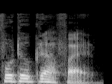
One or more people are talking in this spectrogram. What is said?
photographer.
